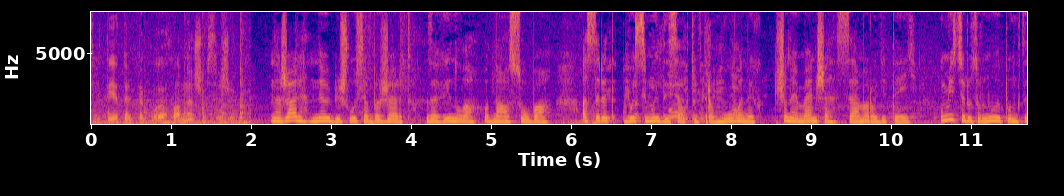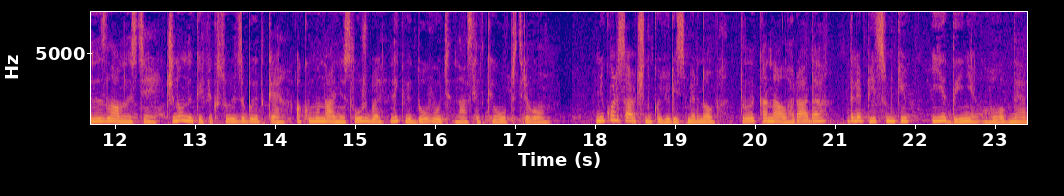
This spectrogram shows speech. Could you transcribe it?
цветы это такое, главное, что все живы. На жаль, не обійшлося без жертв. Загинула одна особа. А серед восьми десятків травмованих щонайменше семеро дітей. У місті розгорнули пункти незламності. Чиновники фіксують збитки, а комунальні служби ліквідовують наслідки обстрілу. Ніколь Савченко, Юрій Смірнов, телеканал Града для підсумків. Єдині головне.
